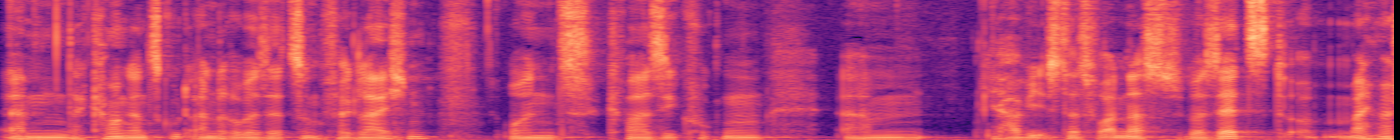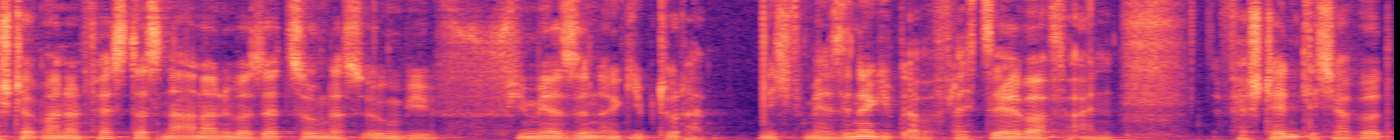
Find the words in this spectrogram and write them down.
Ähm, da kann man ganz gut andere Übersetzungen vergleichen und quasi gucken, ähm, ja, wie ist das woanders übersetzt? Manchmal stellt man dann fest, dass in einer anderen Übersetzung das irgendwie viel mehr Sinn ergibt oder nicht viel mehr Sinn ergibt, aber vielleicht selber für einen verständlicher wird.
